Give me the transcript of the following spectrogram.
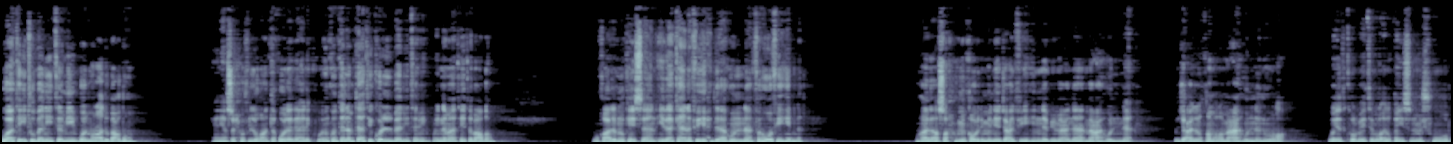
وأتيت بني تميم والمراد بعضهم. يعني يصح في اللغة أن تقول ذلك وإن كنت لم تأتي كل بني تميم وإنما أتيت بعضهم. وقال ابن كيسان إذا كان في إحداهن فهو فيهن. وهذا أصح من قول من يجعل فيهن بمعنى معهن وجعل القمر معهن نورا ويذكر بيت امرئ القيس المشهور.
